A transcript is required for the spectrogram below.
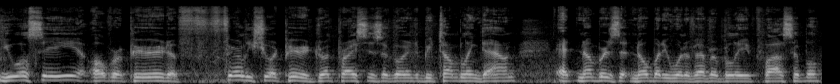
you will see over a period of fairly short period, drug prices are going to be tumbling down at numbers that nobody would have ever believed possible.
